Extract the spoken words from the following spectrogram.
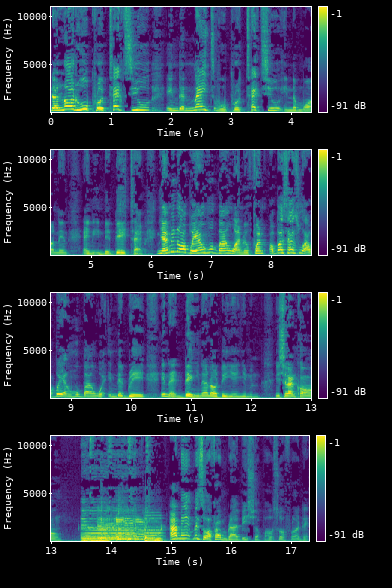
The Lord who protects you in the night will protect you in the morning and in the daytime. Nyamino oboya huban wa nufan obasasu aboya huban wa in the day in the day in the Lord in Yemen. Inshiranko. I mean, so Wafram Bra Bishop, also from there.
